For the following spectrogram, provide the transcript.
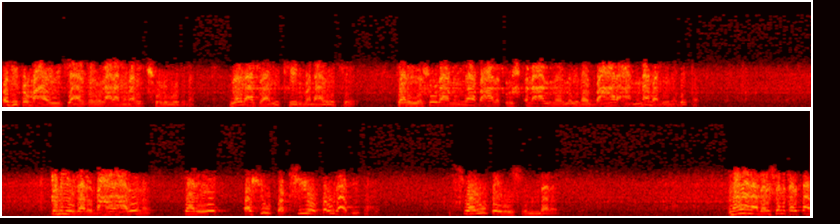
પછી તો માએ વિચાર કર્યો, લાલાને મારે છોડવું જ નહીં ગરગાચાર્ય ખીર બનાવે છે. ત્યારે યશોદા મૈયા બાલકૃષ્ણ આવીને લઈને બહાર આંગણામાં લઈને બેઠા. કનૈયો જયારે બહાર આવે ને, ત્યારે પશુ પક્ષીઓ બહુ રાજી થાય. સ્વરૂપ એવું સુંદર નાના દર્શન કરતા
